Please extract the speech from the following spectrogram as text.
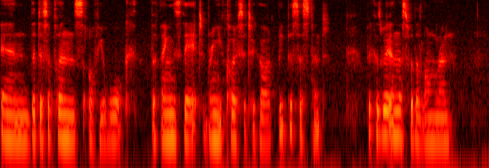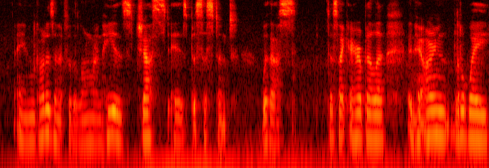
in the disciplines of your walk, the things that bring you closer to God. Be persistent because we're in this for the long run. And God is in it for the long run. He is just as persistent with us. Just like Arabella, in her own little way,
